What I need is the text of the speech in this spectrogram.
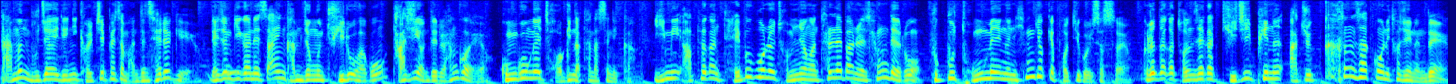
남은 무자헤딘이 결집해서 만든 세력이에요. 내전 기간에 쌓인 감정은 뒤로 하고 다시 연대를 한 거예요. 공공의 적이 나타났으니까. 이미 아프간 대부분을 점령한 탈레반을 상대로 북부 동맹은 힘겹게 버티고 있었어요. 그러다가 전세가 뒤집히는 아주 큰 사건이 터지는데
